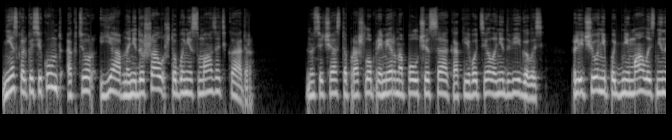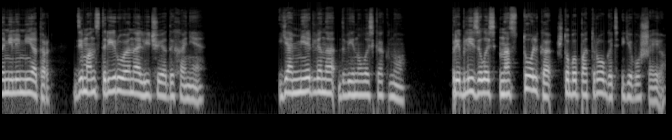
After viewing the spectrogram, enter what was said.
Несколько секунд актер явно не дышал, чтобы не смазать кадр. Но сейчас-то прошло примерно полчаса, как его тело не двигалось, плечо не поднималось ни на миллиметр, демонстрируя наличие дыхания. Я медленно двинулась к окну. Приблизилась настолько, чтобы потрогать его шею.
